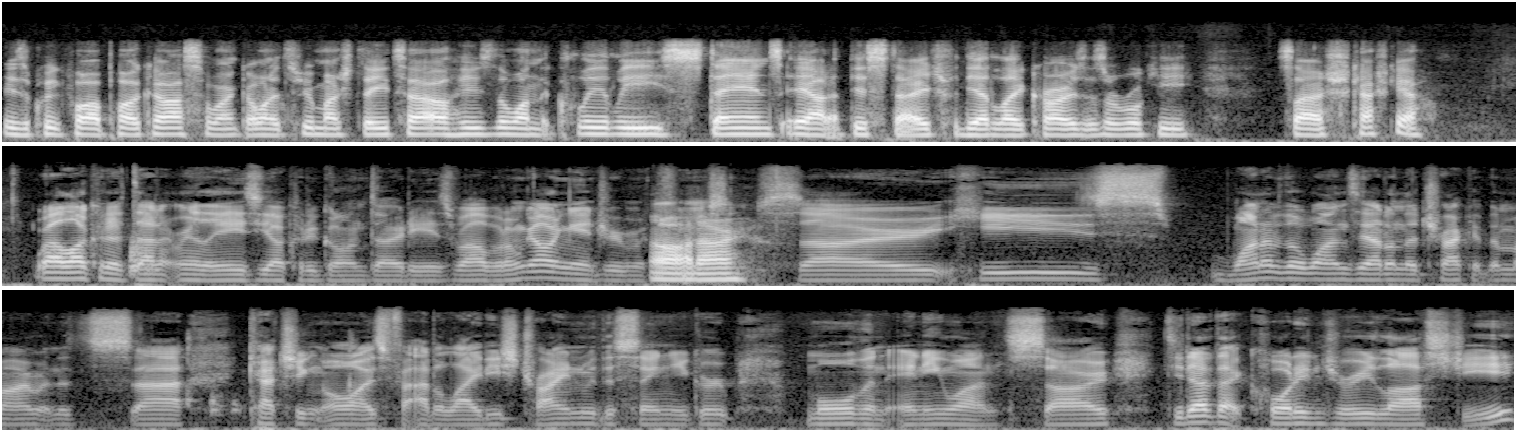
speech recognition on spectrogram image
he's a quick fire podcast, so I won't go into too much detail. He's the one that clearly stands out at this stage for the Adelaide Crows as a rookie slash cash cow. Well, I could have done it really easy. I could have gone Doedee as well, but I'm going Andrew McPherson. Oh, no. So he's one of the ones out on the track at the moment that's uh, catching eyes for Adelaide. He's trained with the senior group more than anyone. So did have that quad injury last year,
